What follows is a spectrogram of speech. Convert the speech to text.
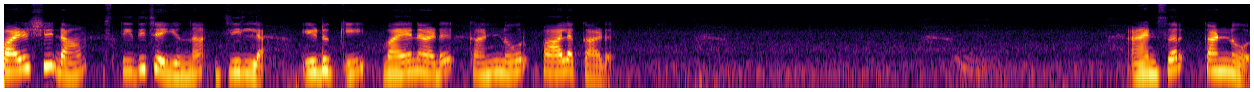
പഴശ്ശി ഡാം സ്ഥിതി ചെയ്യുന്ന ജില്ല ഇടുക്കി വയനാട് കണ്ണൂർ പാലക്കാട്. ആൻസർ കണ്ണൂർ.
